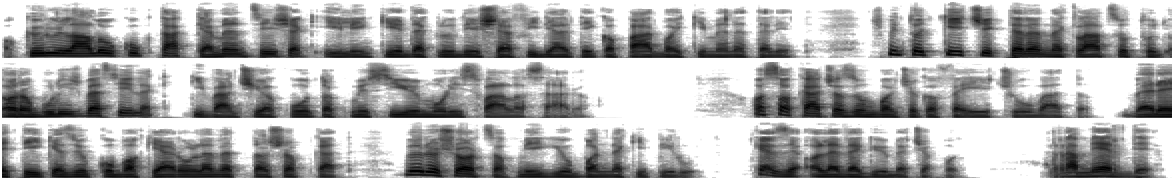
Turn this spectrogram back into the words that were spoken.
A körülálló kukták, kemencések élénk érdeklődéssel figyelték a párbaj kimenetelét, és mint hogy kétségtelennek látszott, hogy arabul is beszélek, kíváncsiak voltak Monsieur Morris válaszára. A szakács azonban csak a fejét csóválta. Verejtékező kobakjáról levette a sapkát, vörös arca még jobban neki pirult. Keze a levegőbe csapott. Ramerde!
